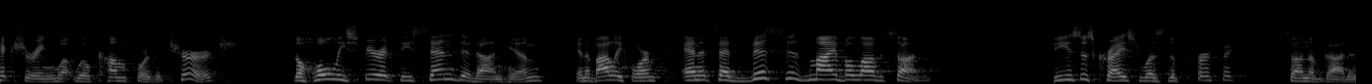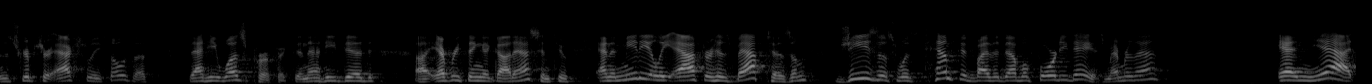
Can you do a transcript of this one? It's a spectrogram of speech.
picturing what will come for the church, the Holy Spirit descended on him in a bodily form, and it said, This is my beloved Son. Jesus Christ was the perfect Son of God. And the scripture actually shows us that he was perfect and that he did uh, everything that God asked him to. And immediately after his baptism, Jesus was tempted by the devil 40 days. Remember that? And yet,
